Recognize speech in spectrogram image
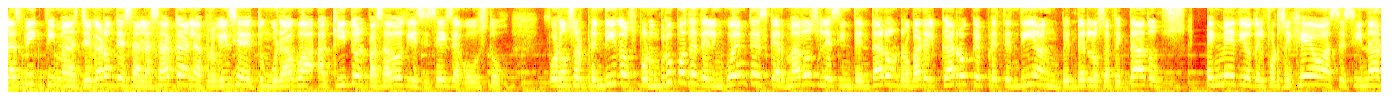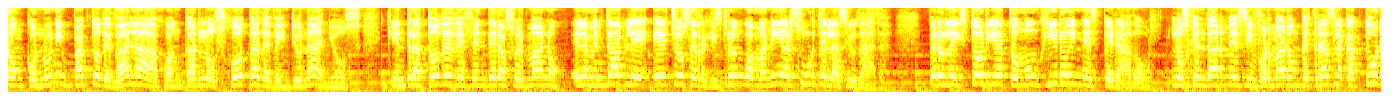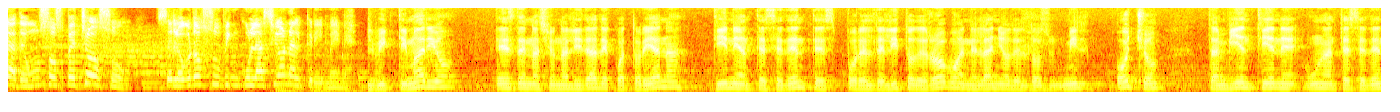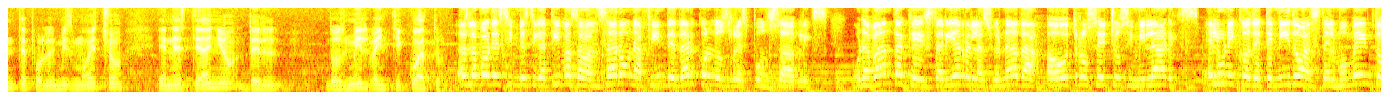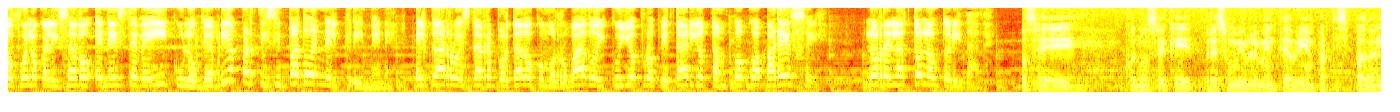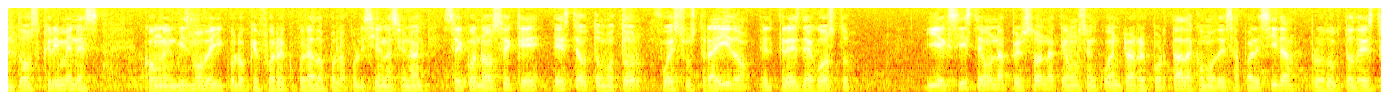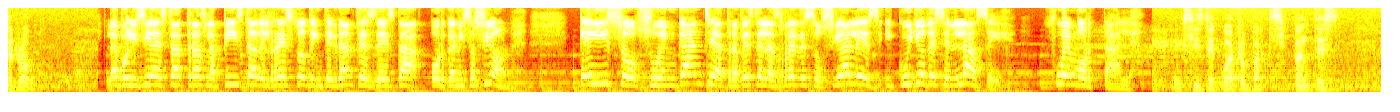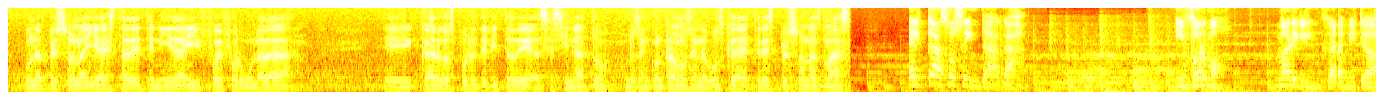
Las víctimas llegaron de Salasaca, en la provincia de Tunguragua, a Quito el pasado 16 de agosto. Fueron sorprendidos por un grupo de delincuentes que armados les intentaron robar el carro que pretendían vender los afectados. En medio del forcejeo asesinaron con un impacto de bala a Juan Carlos J. de 21 años, quien trató de defender a su hermano. El lamentable hecho se registró en Guamaní, al sur de la ciudad. Pero la historia tomó un giro inesperado. Los gendarmes informaron que tras la captura de un sospechoso, se logró su vinculación al crimen. El victimario es de nacionalidad ecuatoriana, tiene antecedentes por el delito de robo en el año del 2008, también tiene un antecedente por el mismo hecho en este año del 2024. Las labores investigativas avanzaron a fin de dar con los responsables, una banda que estaría relacionada a otros hechos similares. El único detenido hasta el momento fue localizado en este vehículo que habría participado en el crimen. El carro está reportado como robado y cuyo propietario tampoco aparece. Lo relató la autoridad. Se conoce que presumiblemente habrían participado en dos crímenes con el mismo vehículo que fue recuperado por la Policía Nacional. Se conoce que este automotor fue sustraído el 3 de agosto y existe una persona que aún se encuentra reportada como desaparecida producto de este robo. La policía está tras la pista del resto de integrantes de esta organización, que hizo su enganche a través de las redes sociales y cuyo desenlace fue mortal. Existe cuatro participantes, una persona ya está detenida y fue formulada eh, cargos por el delito de asesinato. Nos encontramos en la búsqueda de tres personas más. El caso se indaga. Informó Marilyn Jaramillo.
